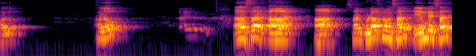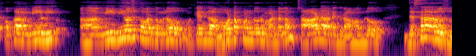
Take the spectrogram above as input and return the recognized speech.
hello. Hello. Sir sir good afternoon sir. ఏం లేదు సార్. ఒక మీ మీ నియోజకవర్గంలో ముఖ్యంగా మోటకొండూరు మండలం చాడ అనే గ్రామంలో దసరా రోజు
